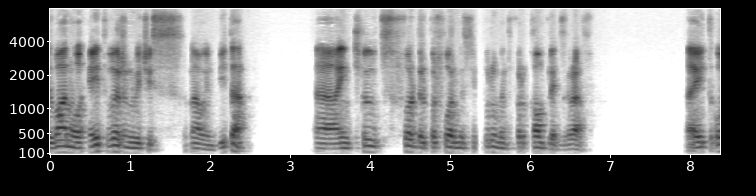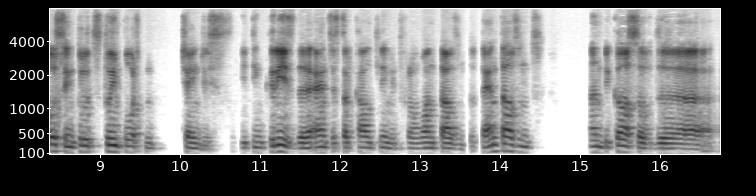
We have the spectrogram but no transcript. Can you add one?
The 108 version, which is now in beta, uh, includes further performance improvement for complex graph. Uh, it also includes two important changes. It increased the ancestor count limit from 1,000 to 10,000, and because of the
